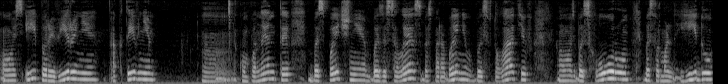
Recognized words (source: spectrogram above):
Ось, і перевірені, активні компоненти безпечні, без СЛС, без парабенів, без фталатів, ось, без хлору, без формальдегіду,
